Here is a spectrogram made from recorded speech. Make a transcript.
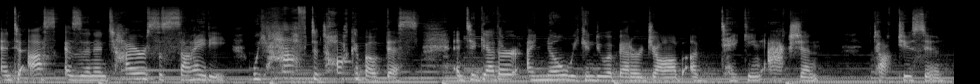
and to us as an entire society. We have to talk about this. And together, I know we can do a better job of taking action. Talk to you soon.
